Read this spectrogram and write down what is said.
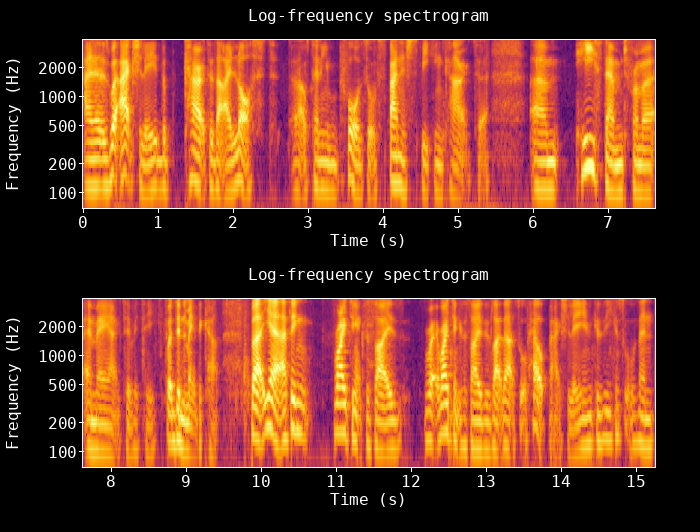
and as well, actually, the character that I lost, that I was telling you before, the sort of Spanish speaking character, um, he stemmed from a MA activity, but didn't make the cut. But yeah, I think writing exercise. Wri- Writing exercises like that sort of help actually, because you can sort of then,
